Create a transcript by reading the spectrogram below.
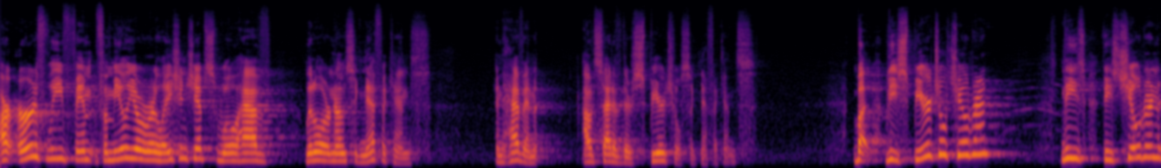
our earthly fam, familial relationships will have little or no significance in heaven outside of their spiritual significance. But these spiritual children, these, these children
